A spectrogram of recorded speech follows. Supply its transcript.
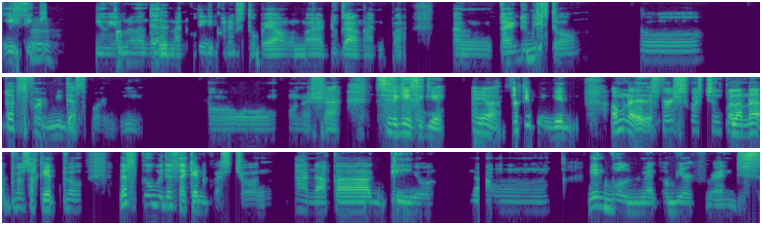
ECQ Mm. yung mga dalman ko hindi ko na gusto kaya madugangan pa. I'm trying to be strong. So, that's for me, that's for me. So, ano siya. Sige, sige. Ay, ah, sakit man gid. Amo na first question pa lang na pero sakit pero let's go with the second question. Ana kag Pio ng involvement of your friends.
